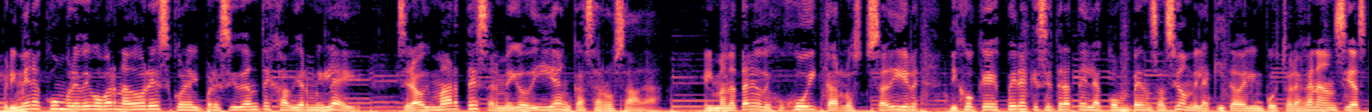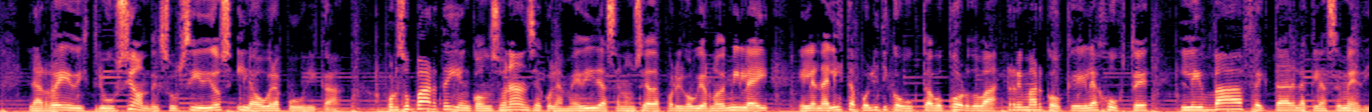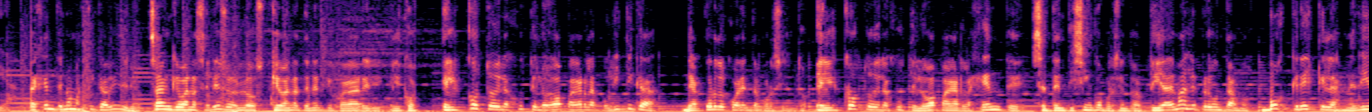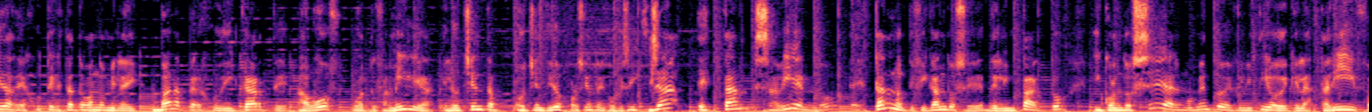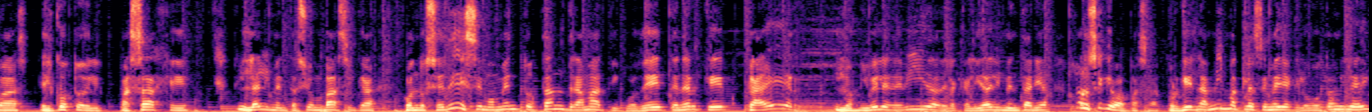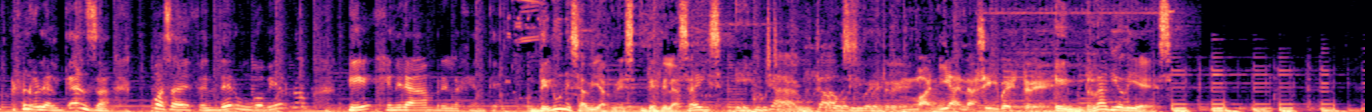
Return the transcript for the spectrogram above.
Primera cumbre de gobernadores con el presidente Javier Milei. Será hoy martes al mediodía en Casa Rosada. El mandatario de Jujuy, Carlos Sadir, dijo que espera que se trate la compensación de la quita del impuesto a las ganancias, la redistribución de subsidios y la obra pública. Por su parte, y en consonancia con las medidas anunciadas por el gobierno de Milei, el analista político Gustavo Córdoba remarcó que el ajuste le va a afectar a la clase media. La gente no mastica vidrio. ¿Saben qué van a hacer ellos los que van a tener que pagar el, costo? ¿El costo del ajuste lo va a pagar la política? De acuerdo al 40%. ¿El costo del ajuste lo va a pagar la gente? 75%. Y además le preguntamos, ¿vos crees que las medidas de ajuste que está tomando mi ley van a perjudicarte a vos o a tu familia? El 80-82% dijo que sí. Ya están sabiendo, están notificándose del impacto y cuando sea el momento definitivo de que las tarifas, el costo del pasaje, la alimentación básica, cuando se dé ese momento tan dramático de tener que caer los niveles de vida, de la calidad alimentaria, yo no sé qué va a pasar, porque es la misma clase media que lo votó a mi ley, pero no le alcanza. ¿Cómo vas a defender un gobierno que genera hambre en la gente? De lunes a viernes, desde las 6, escucha a Gustavo Silvestre. Mañana Silvestre, en Radio 10.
